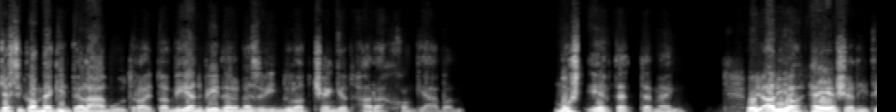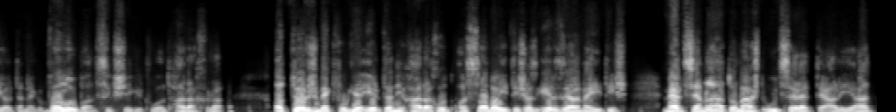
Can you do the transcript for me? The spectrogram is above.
Jessica megint elámult rajta, milyen védelmező indulat csengett Harach hangjában. Most értette meg, hogy Alia helyesen ítélte meg, valóban szükségük volt Harachra, a törzs meg fogja érteni Harachot, a szavait és az érzelmeit is, mert szemlátomást úgy szerette Aliát,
